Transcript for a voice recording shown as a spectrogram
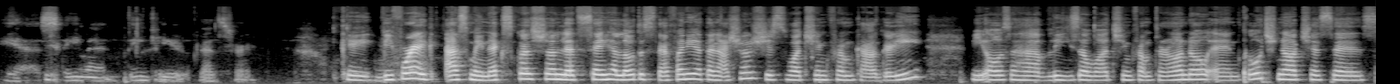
Yes. Amen. Thank you. That's right Okay, before I ask my next question, let's say hello to Stephanie Atanasio. She's watching from Calgary. We also have Lisa watching from Toronto, and Coach Noche says,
